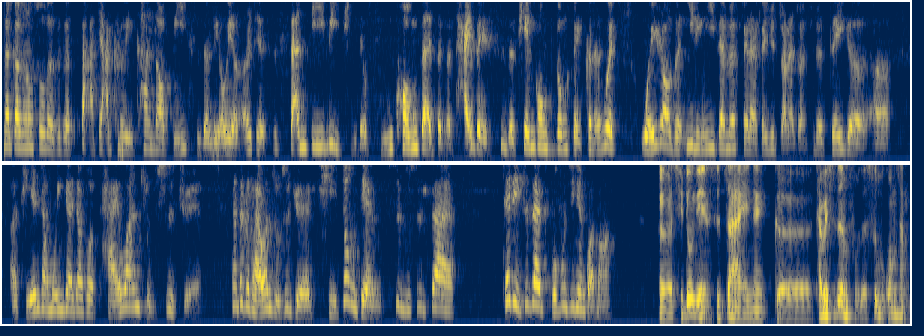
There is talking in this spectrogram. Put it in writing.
那刚刚说的这个，大家可以看到彼此的留言，而且是三 D 立体的浮空，在整个台北市的天空之中，可以可能会围绕着一零一在那飞来飞去、转来转去的这一个呃呃体验项目，应该叫做台湾主视觉。那这个台湾主视觉启动点是不是在 Teddy 是在国父纪念馆吗？呃，启动点是在那个台北市政府的市府广场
